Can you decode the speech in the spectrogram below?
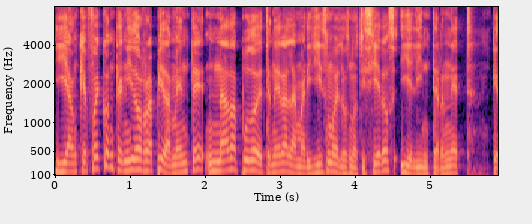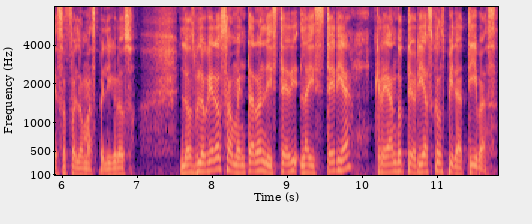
Y aunque fue contenido rápidamente, nada pudo detener al amarillismo de los noticieros y el Internet, que eso fue lo más peligroso. Los blogueros aumentaron la histeria, creando teorías conspirativas.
